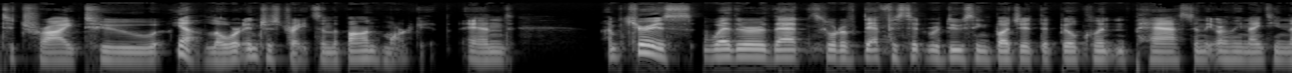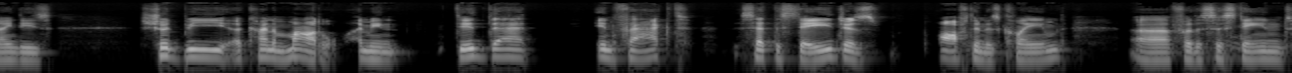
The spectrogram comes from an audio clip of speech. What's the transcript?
to try to, yeah, lower interest rates in the bond market. And I'm curious whether that sort of deficit reducing budget that Bill Clinton passed in the early 1990s should be a kind of model. I mean, did that in fact set the stage, as often is claimed, uh, for the sustained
